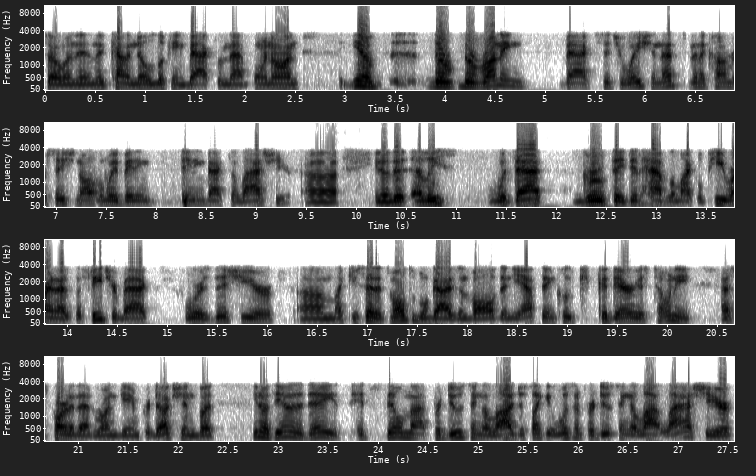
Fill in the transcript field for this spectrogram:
So and then they kind of no looking back from that point on. You know, the the running back situation that's been a conversation all the way dating dating back to last year. Uh, you know, that at least with that group they did have Lamical Perine as the feature back, whereas this year, um, like you said, it's multiple guys involved, and you have to include Kadarius Toney as part of that run game production. But you know, at the end of the day, it's, it's still not producing a lot, just like it wasn't producing a lot last year.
